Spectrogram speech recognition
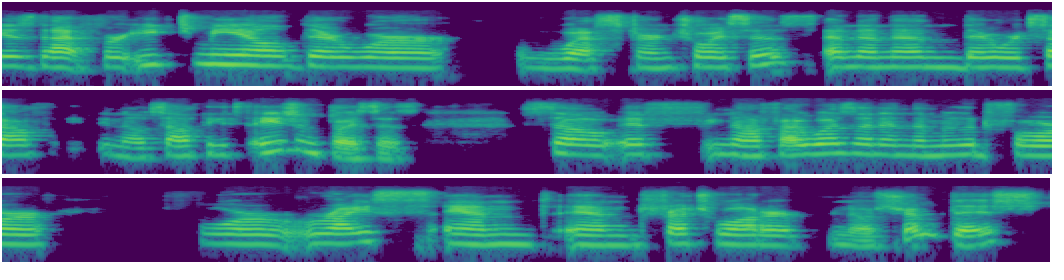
is that for each meal there were Western choices, and then then there were South, you know, Southeast Asian choices. So if you know if I wasn't in the mood for for rice and and freshwater, you know, shrimp dish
